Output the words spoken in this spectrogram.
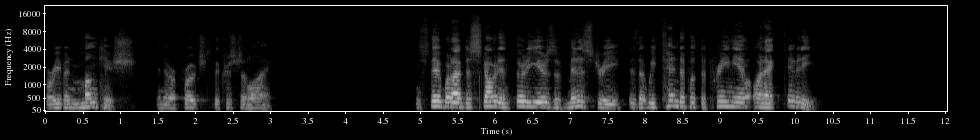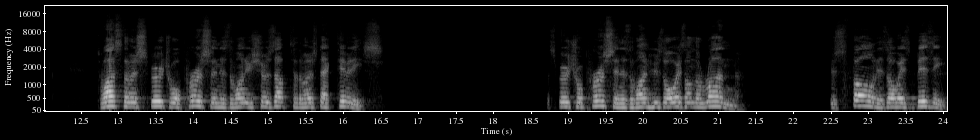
or even monkish in their approach to the Christian life. Instead, what I've discovered in 30 years of ministry is that we tend to put the premium on activity. To us, the most spiritual person is the one who shows up to the most activities. The spiritual person is the one who's always on the run, whose phone is always busy,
